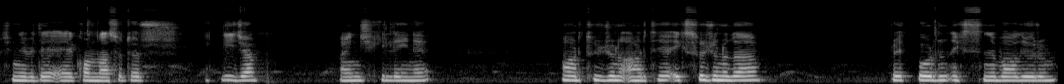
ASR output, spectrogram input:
Şimdi bir de e, kondansatör ekleyeceğim. Aynı şekilde yine artı ucunu artıya eksi ucunu da breadboard'un eksisine bağlıyorum.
